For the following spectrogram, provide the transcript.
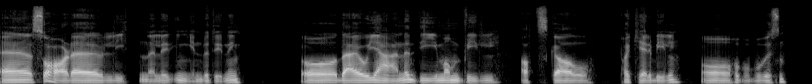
eh, så har det liten eller ingen betydning. Og det er jo gjerne de man vil at skal parkere bilen og hoppe på bussen.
